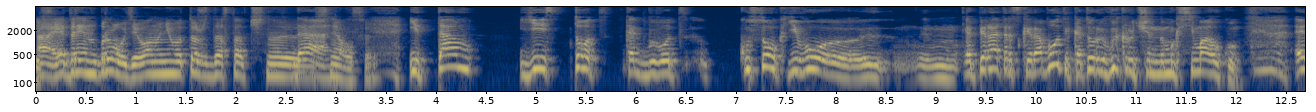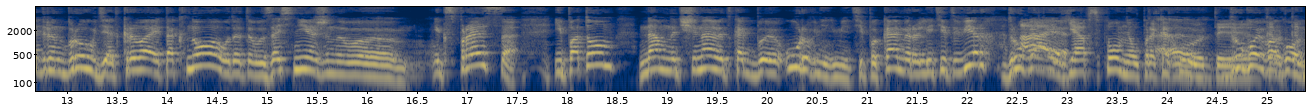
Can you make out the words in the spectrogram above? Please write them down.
А, Эдриан Броуди, он у него тоже достаточно Да. снялся. И там есть тот, как бы вот кусок его э, м, операторской работы, который выкручен на максималку. Эдриан Броуди открывает окно вот этого заснеженного экспресса, и потом нам начинают как бы уровнями, типа камера летит вверх, другая... А, я вспомнил про какую Э, ты другой вагон,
